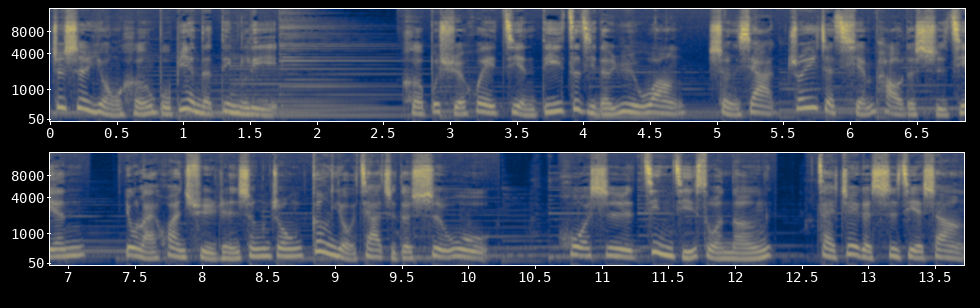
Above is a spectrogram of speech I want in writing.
这是永恒不变的定理。何不学会减低自己的欲望，省下追着钱跑的时间，用来换取人生中更有价值的事物，或是尽己所能，在这个世界上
